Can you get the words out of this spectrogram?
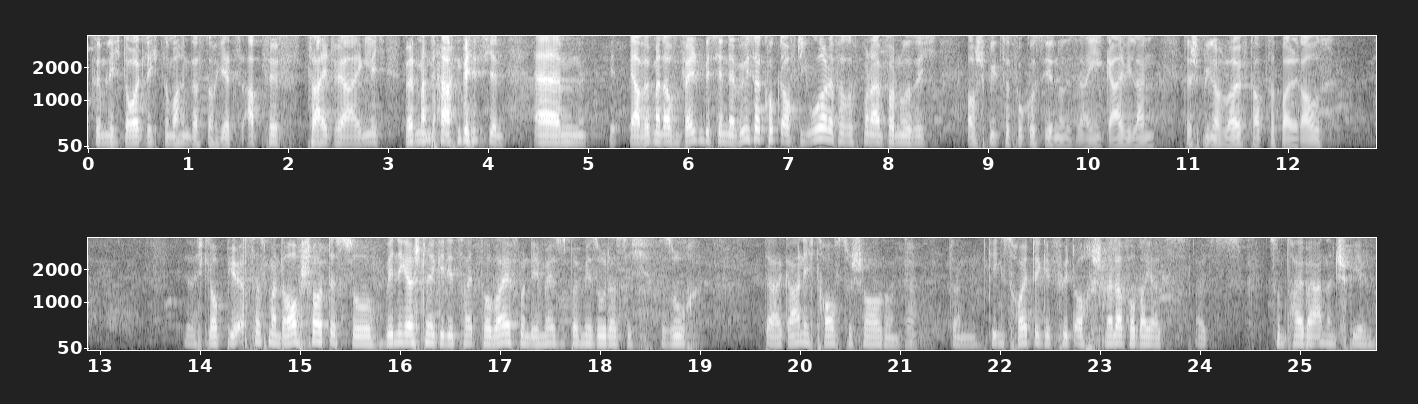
ziemlich deutlich zu machen, dass doch jetzt Abpfiff Zeit wäre eigentlich. Wird man da ein bisschen, ähm, ja, wird man auf dem Feld ein bisschen nervöser, guckt auf die Uhr oder versucht man einfach nur sich aufs Spiel zu fokussieren und es ist eigentlich egal, wie lange das Spiel noch läuft, Hauptsache Ball raus. Ja, ich glaube, je öfters man drauf schaut, desto weniger schnell geht die Zeit vorbei. Von dem her ist es bei mir so, dass ich versuche, da gar nicht drauf zu schauen und ja dann ging es heute gefühlt auch schneller vorbei als, als zum Teil bei anderen Spielen.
